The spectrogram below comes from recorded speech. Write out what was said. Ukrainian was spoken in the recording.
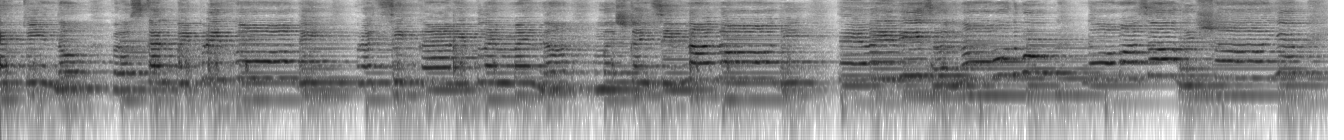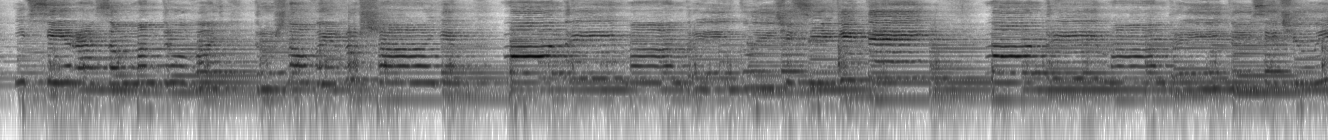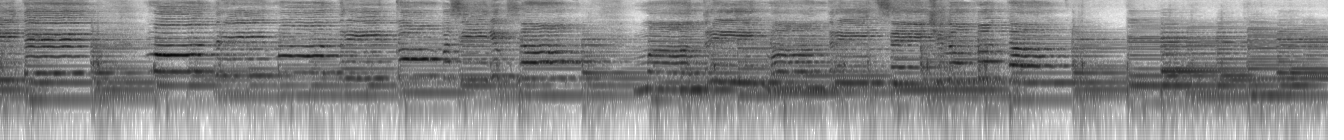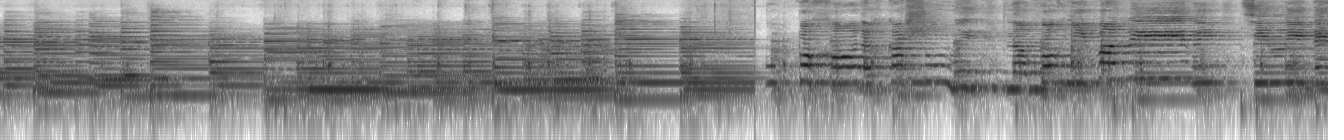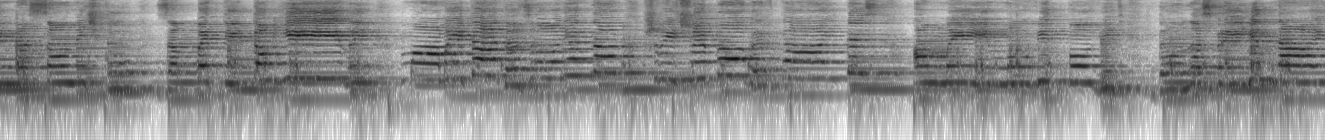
дивився кіно, про скарби пригоди, про цікаві племена, мешканців народі, телевізор ноутбук дома залишаєм і всі разом мандрувати дружно вирушаємо. Шуми на вогні варили, цілий день на сонечку з апетитом їли. Мами й тата дзвонять нам, швидше повертайтесь, а ми йому відповідь до нас приєднай.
